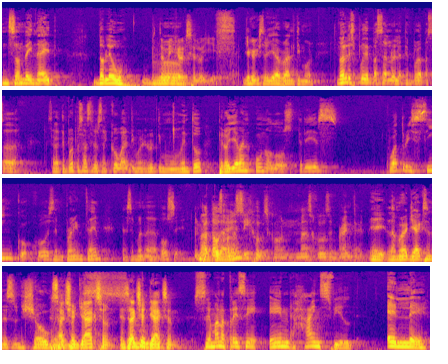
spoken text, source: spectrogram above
En Sunday night. W. Yo también creo que se lo lleva. Yo creo que se lo lleva Baltimore. No les puede pasar lo de la temporada pasada. O sea, la temporada pasada se lo sacó Baltimore en el último momento, pero llevan 1, 2, 3, 4 y 5 juegos en primetime la semana 12. Empatados con ¿eh? los Seahawks con más juegos en primetime. Hey, Lamar Jackson es un show, Es man. Action Jackson. Es Se- Action Jackson. Semana 13 en Hinesfield. L.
